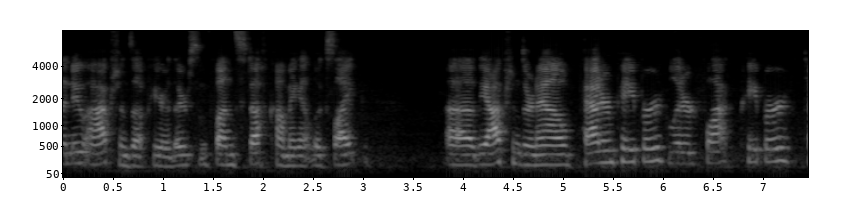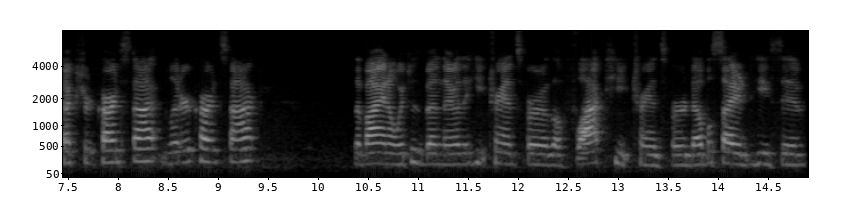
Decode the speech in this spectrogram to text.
the new options up here? There's some fun stuff coming, it looks like. Uh, the options are now pattern paper, glittered flock paper, textured cardstock, glitter cardstock, the vinyl, which has been there, the heat transfer, the flock heat transfer, double-sided adhesive,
